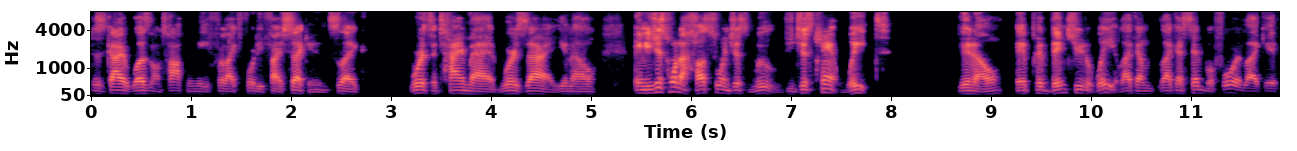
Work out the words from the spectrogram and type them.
this guy was on top of me for like 45 seconds. Like, where's the time at? Where's that? You know, and you just want to hustle and just move. You just can't wait. You know, it prevents you to wait. Like I'm, like I said before, like if,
